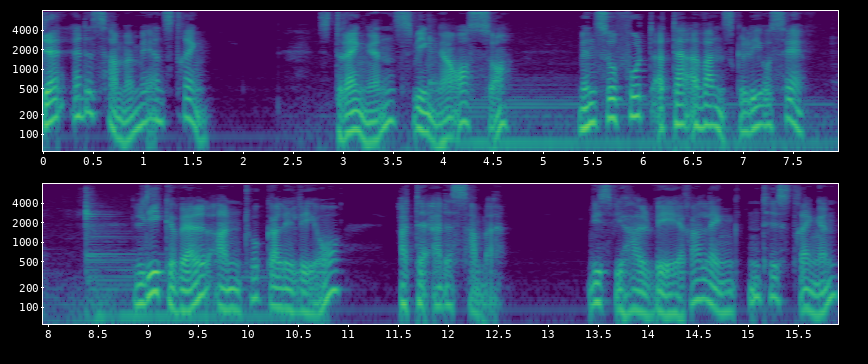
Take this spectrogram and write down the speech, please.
det er det samme med en streng. Strengen svinger også, men så fort at det er vanskelig å se. Likevel antok Galileo at det er det samme. Hvis vi halverer lengden til strengen,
